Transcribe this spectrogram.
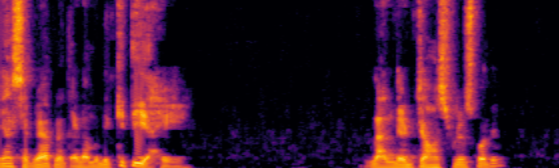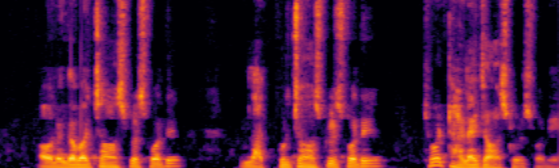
या सगळ्या प्रकरणामध्ये किती आहे? नांदेडच्या हॉस्पिटल्समध्ये औरंगाबादच्या हॉस्पिटल्समध्ये नागपूरच्या हॉस्पिटल्समध्ये किंवा ठाण्याच्या हॉस्पिटल्समध्ये?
